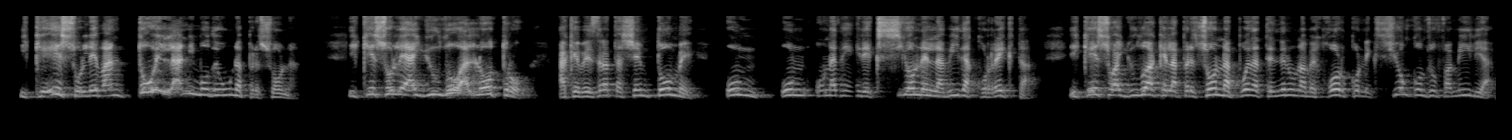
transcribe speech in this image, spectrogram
y que eso levantó el ánimo de una persona y que eso le ayudó al otro a que Besrat Hashem tome un, una dirección en la vida correcta y que eso ayudó a que la persona pueda tener una mejor conexión con su familia.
